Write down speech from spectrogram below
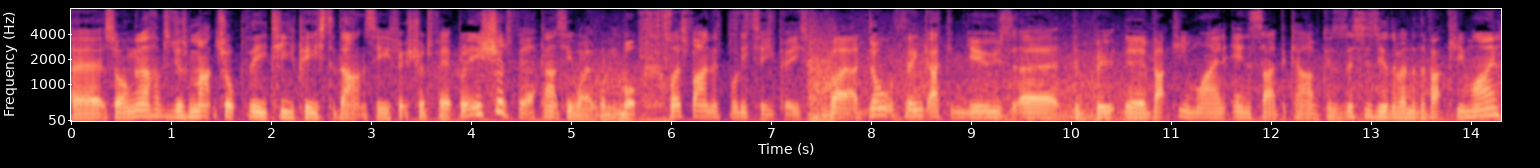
uh, so I'm going to have to just match up the T-piece to that and see if it should fit. But it should fit, I can't see why it wouldn't. But let's find this bloody T-piece. Right, I don't think I can use uh, the, boot, the vacuum line inside the car because this is the other end of the vacuum line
